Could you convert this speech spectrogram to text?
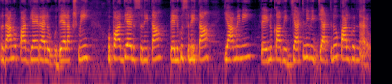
ప్రధానోపాధ్యాయురాలు ఉదయలక్ష్మి ఉపాధ్యాయులు సునీత తెలుగు సునీత యామిని రేణుక విద్యార్థిని విద్యార్థులు పాల్గొన్నారు.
